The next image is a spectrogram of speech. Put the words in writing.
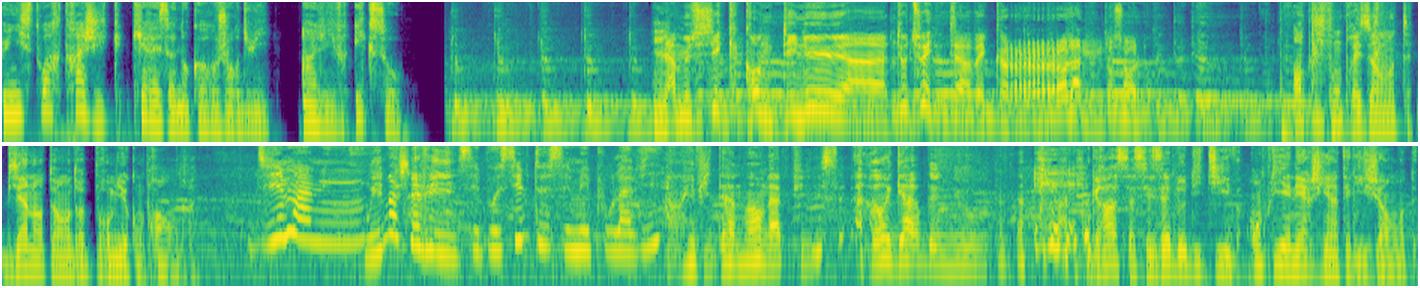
une histoire tragique qui résonne encore aujourd'hui. Un livre XO. La musique continue euh, tout de suite avec Rolando Solo. Amplifon présente Bien entendre pour mieux comprendre. Dis mamie Oui ma chérie C'est possible de s'aimer pour la vie? Oh, Évidemment ma puce, regarde-nous Grâce à ses aides auditives Ampli Énergie Intelligente,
